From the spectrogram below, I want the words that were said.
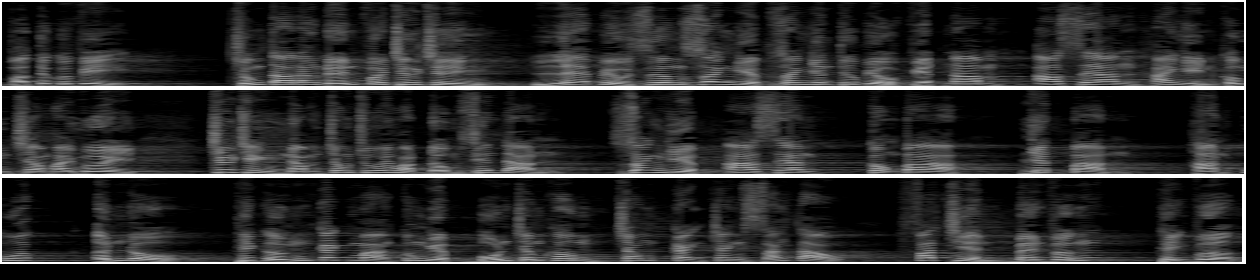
Và thưa quý vị, chúng ta đang đến với chương trình lễ biểu dương doanh nghiệp doanh nhân tiêu biểu Việt Nam ASEAN 2020. Chương trình nằm trong chuỗi hoạt động diễn đàn doanh nghiệp ASEAN Cộng 3, Nhật Bản, Hàn Quốc, Ấn Độ thích ứng cách mạng công nghiệp 4.0 trong cạnh tranh sáng tạo, phát triển bền vững, thịnh vượng.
